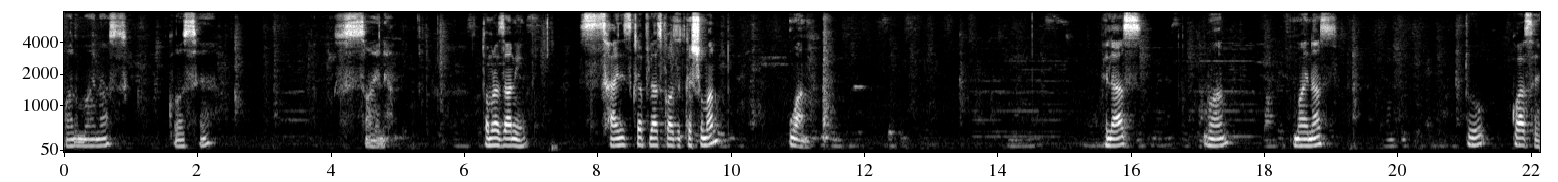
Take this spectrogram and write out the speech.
ওয়ান মাইনাস কসে সাইনে তো আমরা জানি sine square plus cos square সমান one plus one minus two কসে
